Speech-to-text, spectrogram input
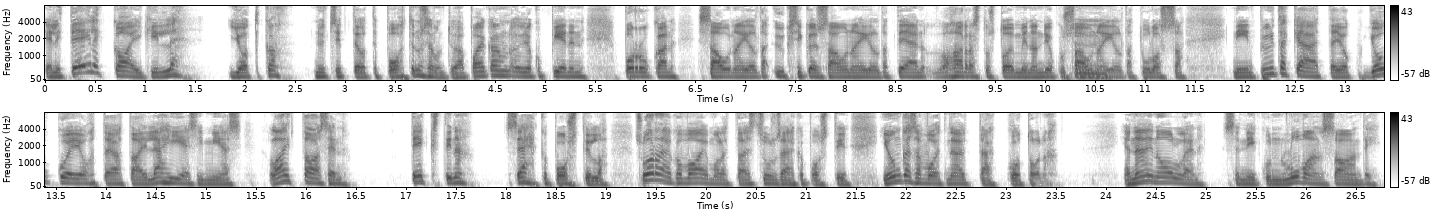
Eli teille kaikille, jotka nyt sitten olette pohtinut, siellä on työpaikan joku pienen porukan saunailta, yksikön saunailta, teidän harrastustoiminnan joku saunailta tulossa, niin pyytäkää, että jo- joukkuejohtaja tai lähiesimies laittaa sen tekstinä sähköpostilla, suoraan joko vaimolle tai sun sähköpostiin, jonka sä voit näyttää kotona. Ja näin ollen se niin kuin luvan saanti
